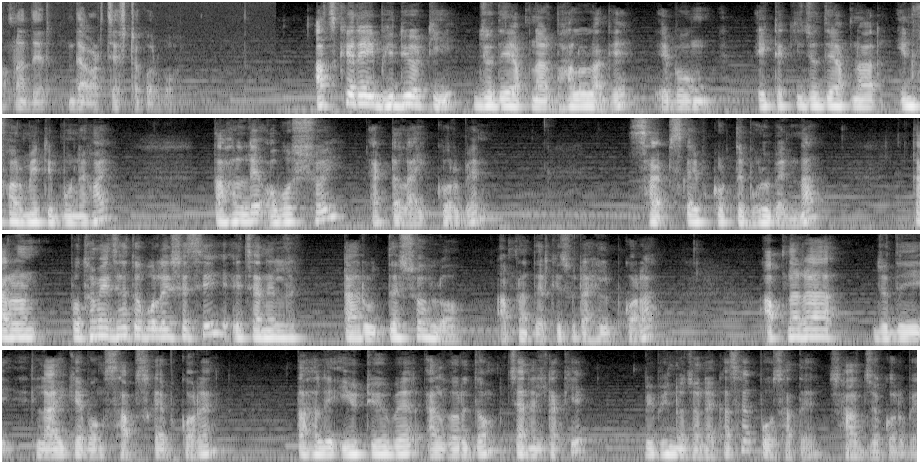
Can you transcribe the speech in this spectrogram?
আপনাদের দেওয়ার চেষ্টা করব। আজকের এই ভিডিওটি যদি আপনার ভালো লাগে এবং এটা কি যদি আপনার ইনফরমেটিভ মনে হয়, তাহলে অবশ্যই একটা লাইক করবেন। সাবস্ক্রাইব করতে ভুলবেন না। কারণ প্রথমে যেহেতু বলে এসেছি, এই চ্যানেলটার উদ্দেশ্য হলো আপনাদের কিছুটা হেল্প করা। আপনারা যদি লাইক এবং সাবস্ক্রাইব করেন, তাহলে ইউটিউবের অ্যালগোরিদম চ্যানেলটাকে বিভিন্ন জনের কাছে পৌঁছাতে সাহায্য করবে।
